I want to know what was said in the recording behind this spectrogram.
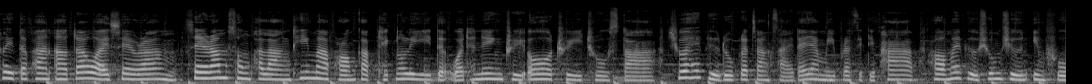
ผลิตภัณฑ์ Ultra White Serum เซรั่มทรงพลังที่มาพร้อมกับเทคโนโลยี The Whitening Trio 3 True Star ช่วยให้ผิวดูกระจ่างใสได้อย่างมีประสิทธิภาพ พร้อมให้ผิวชุ่มชื้นอิ่มฟู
